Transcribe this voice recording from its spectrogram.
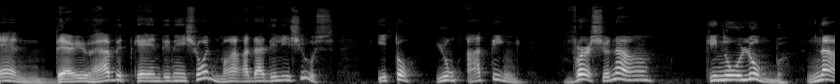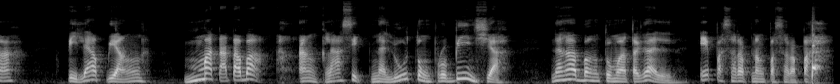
And there you have it, kay Nation, mga kadadilicious. Ito yung ating version ng kinulob na tilapyang matataba. Ang classic na lutong probinsya na habang tumatagal, e pasarap ng pasarap pa.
